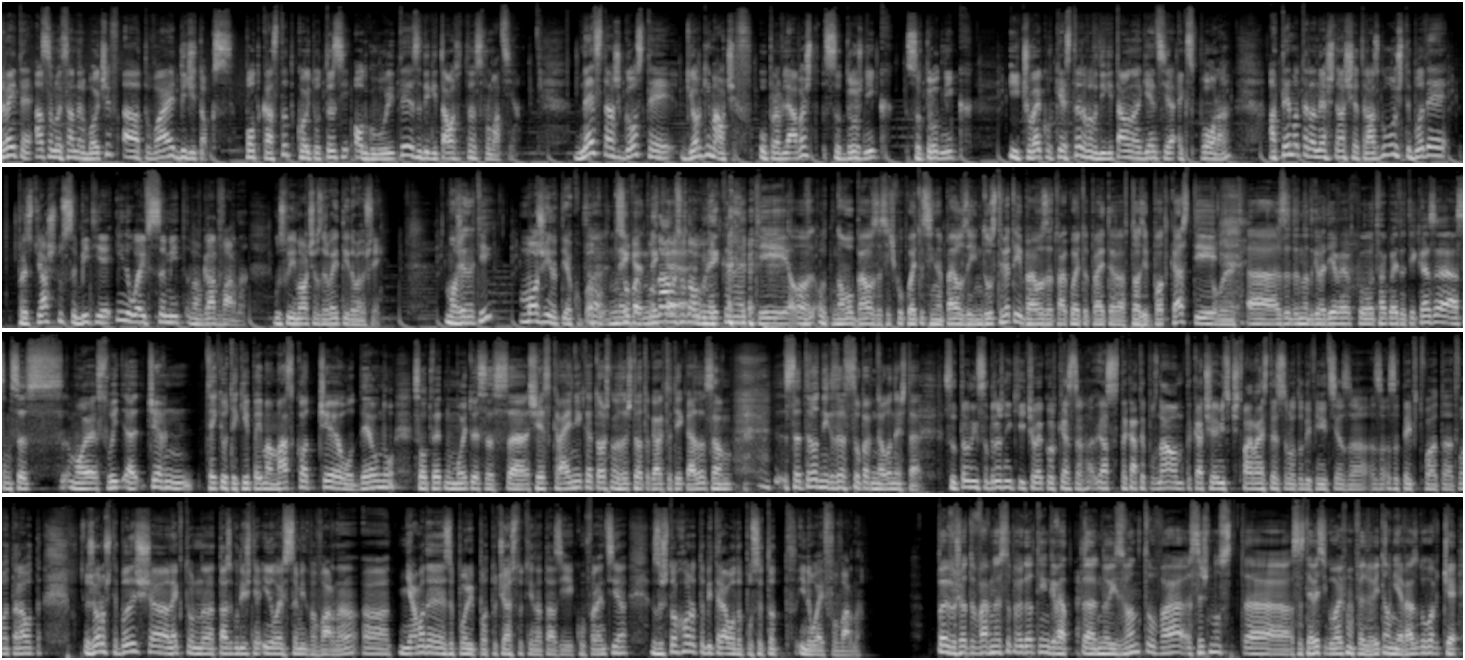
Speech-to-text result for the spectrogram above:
Здравейте, аз съм Александър Бойчев, а това е Digitox, подкастът, който търси отговорите за дигиталната трансформация. Днес наш гост е Георги Малчев, управляващ, съдружник, сътрудник и човек-оркестър в дигитална агенция Explora, а темата на днес нашият разговор ще бъде предстоящото събитие InnoWave Summit в град Варна. Господин Малчев, здравейте и добре дошли. Може да ти? Може и на ти, ако Супер, нека, Супер, познаваме се от много Нека на ти отново браво за всичко, което си направил за индустрията и браво за това, което правите в този подкаст. И а, за да надградя върху това, което ти каза, аз съм с моя суит, че всеки от екипа има маскотче отделно, съответно моето е с 6 крайника, точно защото, както ти каза, съм сътрудник за супер много неща. Сътрудник, съдръжник и човек оркестър. Аз така те познавам, така че мисля, че това е най-естествената дефиниция за, за, за теб и твоята твоята, работа. Жоро, ще бъдеш лектор на тази годишния InnoWave Summit във Варна. Няма да е за първи път участието ти на тази конференция. Защо хората би трябвало да посетат InnoWave във Варна? Първо, защото Варна е супер готин град, но извън това, всъщност, с тебе си говорихме в предварителния разговор, че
